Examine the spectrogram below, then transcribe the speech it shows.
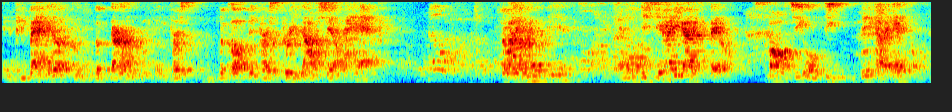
And if you back it up, and you look down in verse, look up in verse 3, thou shalt have. Somebody gonna help me here? And you see how you got it spelled? Small G-O-D. Then you got an S on it.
